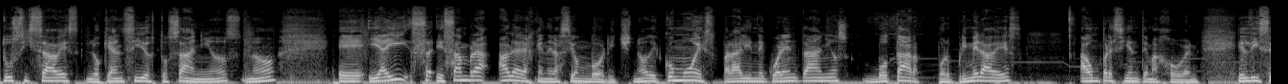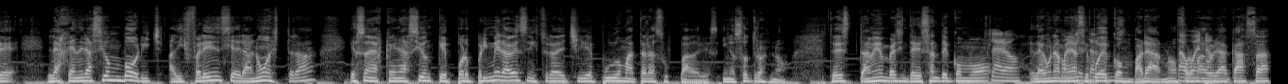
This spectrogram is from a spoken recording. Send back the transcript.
Tú sí sabes lo que han sido estos años, ¿no? Y ahí Zambra habla de la generación Boric, ¿no? De cómo es para alguien de 40 años votar por primera vez a un presidente más joven. Él dice, la generación Boric, a diferencia de la nuestra, es una generación que por primera vez en la historia de Chile pudo matar a sus padres y nosotros no. Entonces también me parece interesante cómo Claro, de alguna manera se puede comparar, ¿no? Está Forma de volver a casa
